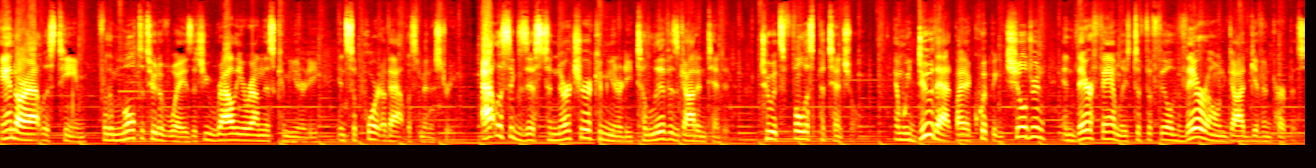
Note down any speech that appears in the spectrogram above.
and our Atlas team for the multitude of ways that you rally around this community in support of Atlas Ministry. Atlas exists to nurture a community to live as God intended, to its fullest potential. And we do that by equipping children and their families to fulfill their own God-given purpose,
